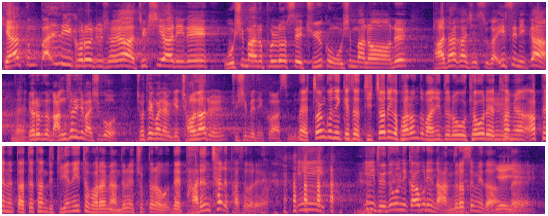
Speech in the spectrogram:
계약금 빨리 걸어 주셔야 즉시 할인에 50만 원 플러스에 주유권 50만 원을 받아가실 수가 있으니까 네. 여러분들 망설이지 마시고 조태훈 과장님께 전화를 주시면 될 것 같습니다. 네, 짱구님께서 뒷자리가 바람도 많이 들어오고 겨울에 음. 타면 앞에는 따뜻한데 뒤에는 히터 바람이 안 들어오면 춥더라고. 네, 다른 차를 타서 그래요. 이, 이 두두군디 까불이는 안 그렇습니다. 예, 네. 예.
